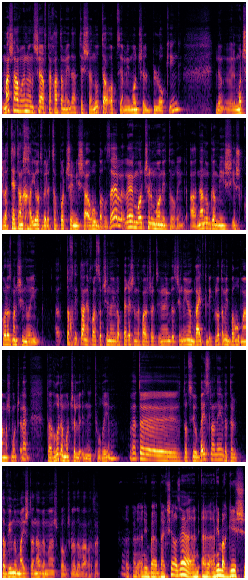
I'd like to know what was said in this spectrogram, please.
מה שאנחנו אומרים לאנשי אבטחת המידע, תשנו את האופציה מ mode של blocking, ל mode של לתת הנחיות ולצפות שהם יישארו ברזל, ל mode של monitoring. הענן הוא גמיש, יש כל הזמן שינויים. תוכניתן יכול לעשות שינויים, והפרשן יכול לעשות שינויים, ושינויים הם רייט קליק, ולא תמיד ברור מה המשמעות שלהם. תעברו למוד של ניטורים, ותוציאו בייסלנים, ותבינו מה השתנה ומה ההשפעות של הדבר הזה. אני, אני בהקשר הזה, אני, אני מרגיש,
